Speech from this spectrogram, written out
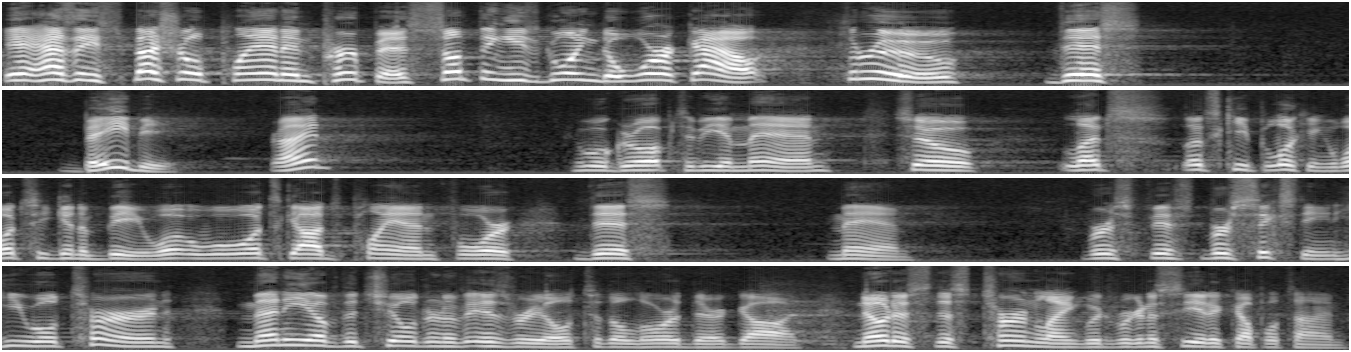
it has a special plan and purpose, something he's going to work out through this baby, right? Who will grow up to be a man. So let's, let's keep looking. What's he going to be? What, what's God's plan for this man. Verse, 5, verse 16, he will turn many of the children of Israel to the Lord their God. Notice this turn language. We're going to see it a couple times.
